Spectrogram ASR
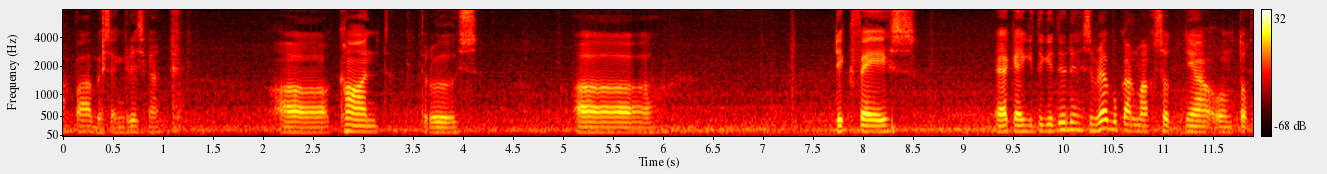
apa bahasa Inggris kan. Uh, cunt terus uh, dick face ya kayak gitu-gitu deh. Sebenarnya bukan maksudnya untuk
